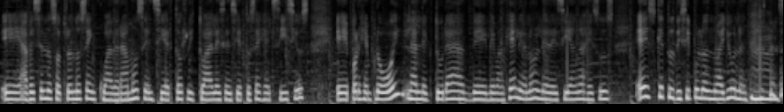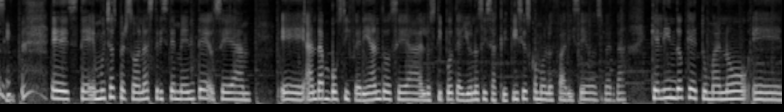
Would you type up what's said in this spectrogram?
eh, a veces nosotros nos encuadramos en ciertos rituales, en ciertos ejercicios. Eh, por ejemplo, hoy la lectura del Evangelio, ¿no? Le decían a Jesús, es que tus discípulos no ayunan. Mm, sí. Este, muchas personas tristemente, o sea, eh, andan vociferando, o sea, los tipos de ayunos y sacrificios como los fariseos, ¿verdad? Qué lindo que tu mano eh,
